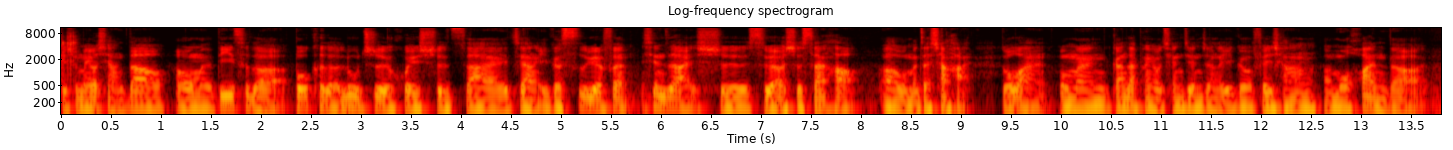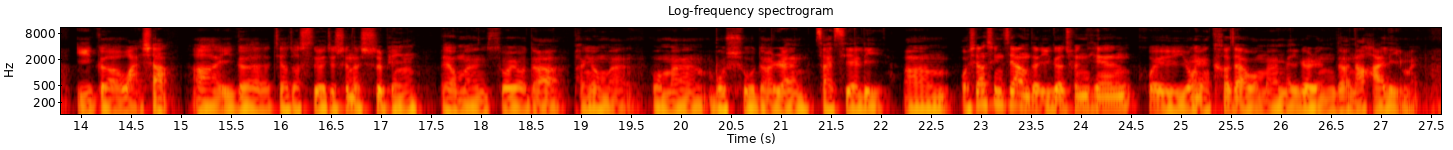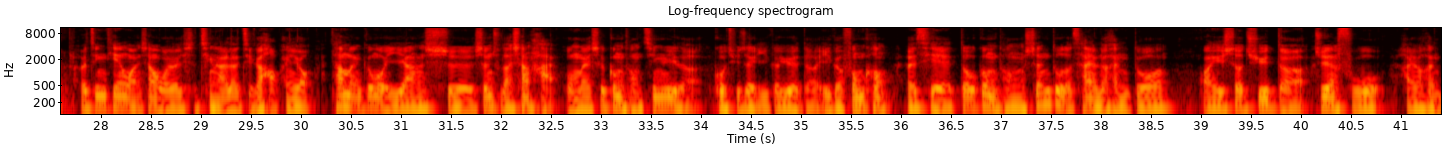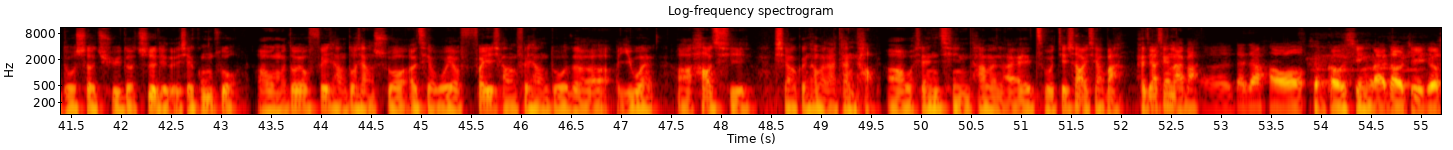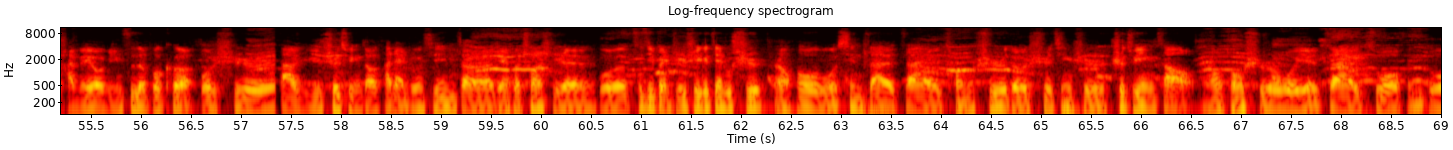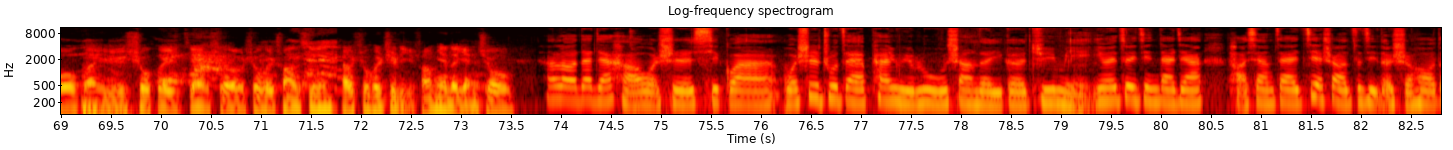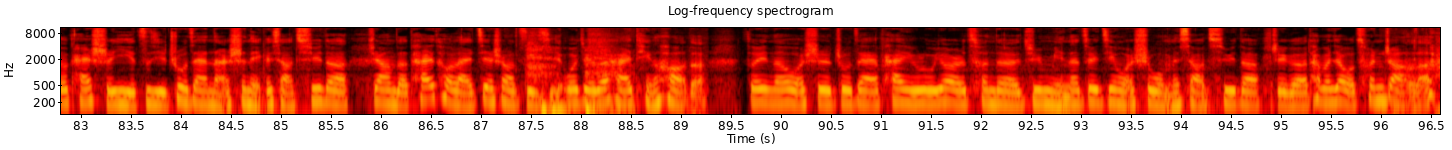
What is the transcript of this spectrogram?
其实没有想到，呃，我们的第一次的播客的录制会是在这样一个四月份。现在是四月二十三号，呃，我们在上海。昨晚我们刚在朋友圈见证了一个非常呃魔幻的一个晚上。啊，一个叫做“四月之声”的视频被我们所有的朋友们，我们无数的人在接力。嗯，我相信这样的一个春天会永远刻在我们每一个人的脑海里面。而今天晚上，我也是请来了几个好朋友，他们跟我一样是身处在上海，我们也是共同经历了过去这一个月的一个风控，而且都共同深度的参与了很多关于社区的志愿服务。还有很多社区的治理的一些工作啊，我们都有非常多想说，而且我有非常非常多的疑问啊，好奇想要跟他们来探讨啊。我先请他们来自我介绍一下吧，何佳先来吧。大家好，很高兴来到这个还没有名字的播客。我是大鱼社区营造发展中心的联合创始人。我自己本职是一个建筑师，然后我现在在从事的事情是社区营造，然后同时我也在做很多关于社会建设、社会创新还有社会治理方面的研究。Hello，大家好，我是西瓜，我是住在番禺路上的一个居民。因为最近大家好像在介绍自己的时候，都开始以自己住在哪儿、是哪个小区的这样的 title 来介绍自己，我觉得还挺好的。所以呢，我是住在番禺路幼儿村的居民。那最近我是我们小区的这个，他们叫我村长了，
